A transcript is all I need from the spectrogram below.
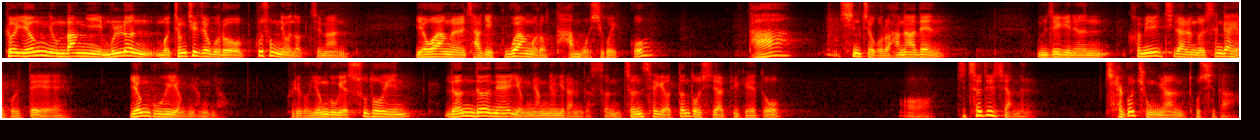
그 영연방이 물론 뭐 정치적으로 구속력은 없지만 여왕을 자기 국왕으로 다 모시고 있고 다 심적으로 하나 된 움직이는 커뮤니티라는 걸 생각해 볼 때에 영국의 영향력 그리고 영국의 수도인 런던의 영향력이라는 것은 전 세계 어떤 도시와 비교해도 어, 뒤처지지 않을 최고 중요한 도시다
